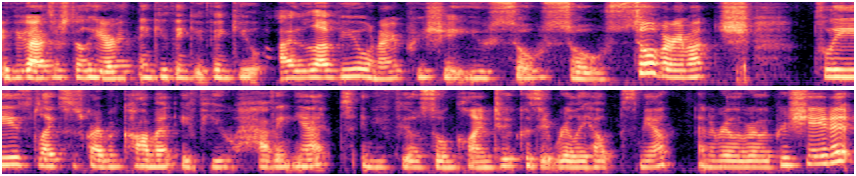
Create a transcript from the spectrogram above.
If you guys are still here, thank you, thank you, thank you. I love you and I appreciate you so, so, so very much. Please like, subscribe, and comment if you haven't yet and you feel so inclined to because it really helps me out and I really, really appreciate it.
